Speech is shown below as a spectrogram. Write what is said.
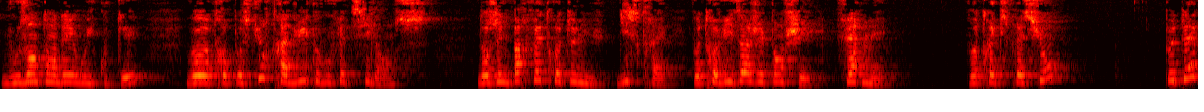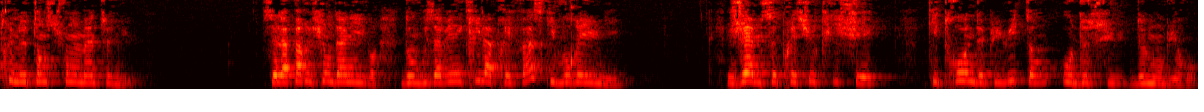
Vous entendez ou écoutez, votre posture traduit que vous faites silence. Dans une parfaite retenue, discret, votre visage est penché, fermé, votre expression Peut-être une tension maintenue. C'est la parution d'un livre dont vous avez écrit la préface qui vous réunit. J'aime ce précieux cliché qui trône depuis huit ans au-dessus de mon bureau.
